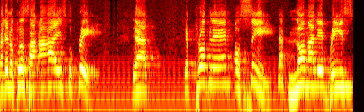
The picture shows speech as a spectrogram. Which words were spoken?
We're going to close our eyes to pray that the problem of sin that normally brings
